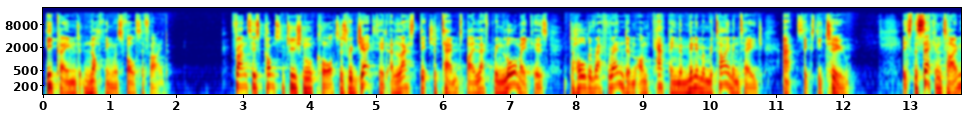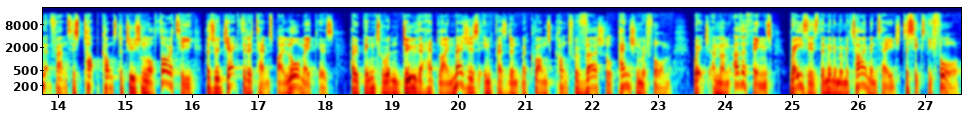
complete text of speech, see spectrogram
He claimed nothing was falsified. France's constitutional court has rejected a last ditch attempt by left wing lawmakers to hold a referendum on capping the minimum retirement age at 62. It's the second time that France's top constitutional authority has rejected attempts by lawmakers, hoping to undo the headline measures in President Macron's controversial pension reform, which, among other things, raises the minimum retirement age to 64.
